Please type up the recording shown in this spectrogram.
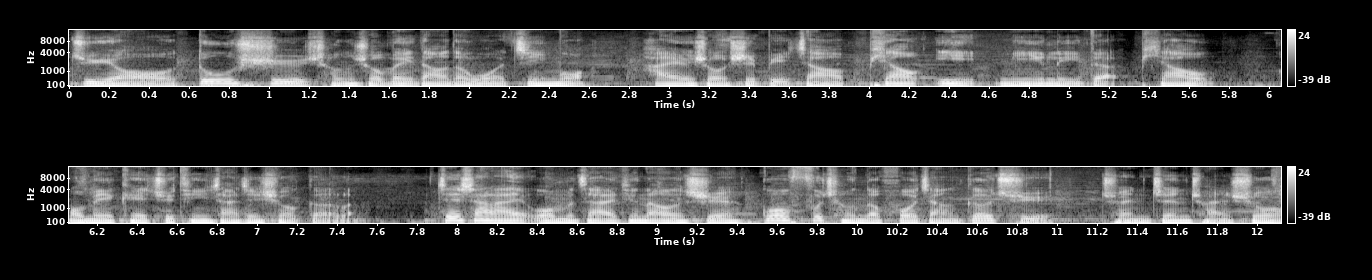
具有都市成熟味道的《我寂寞》，还有一首是比较飘逸迷离的《飘》，我们也可以去听一下这首歌了。接下来我们再来听到的是郭富城的获奖歌曲《纯真传说》。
